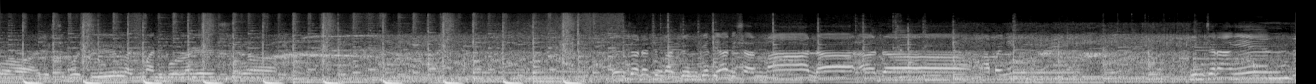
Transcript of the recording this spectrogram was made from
Wah, ada si bocil lagi mandi bola guys. Wah. Dan itu ada jungkat-jungkit ya di sana dan ada apa ini? Kincir angin.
